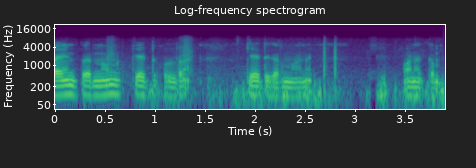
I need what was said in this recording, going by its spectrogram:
பயன்பெறணும்னு கேட்டுக்கொள்கிறேன் கேட்டுக்கிறேன் நான். வணக்கம்.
